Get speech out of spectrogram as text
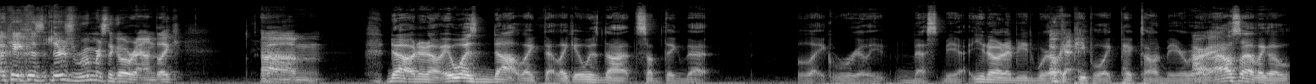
Okay, because there's rumors that go around like, um, no, no, no. It was not like that. Like it was not something that like really messed me up. You know what I mean? Where Okay. like people like picked on me or whatever. Alright. I also had like a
